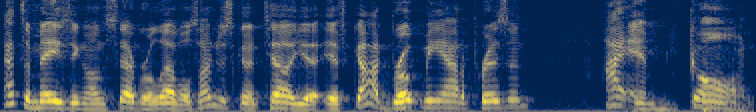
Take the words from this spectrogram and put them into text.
That's amazing on several levels. I'm just going to tell you if God broke me out of prison, I am gone.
